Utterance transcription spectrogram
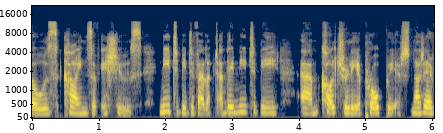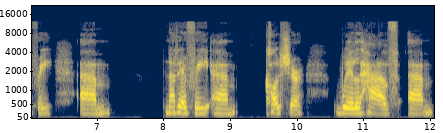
those kinds of issues need to be developed and they need to be culturally appropriate. Not every um, not every um, culture will have um,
